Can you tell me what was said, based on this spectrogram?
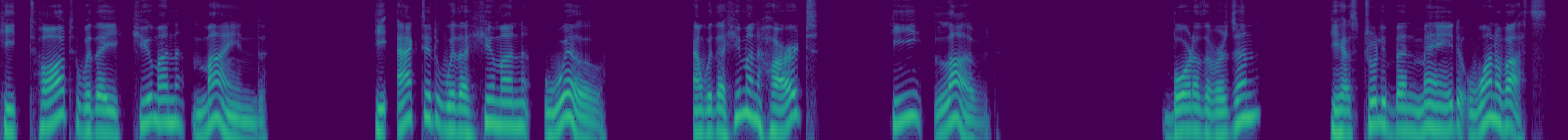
He taught with a human mind. He acted with a human will. And with a human heart, he loved. Born of the Virgin, he has truly been made one of us,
